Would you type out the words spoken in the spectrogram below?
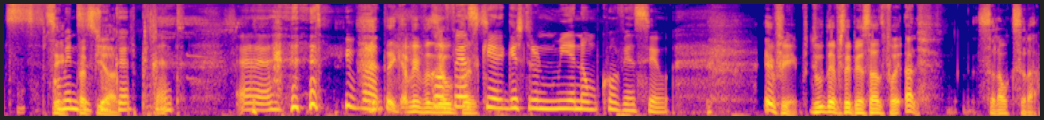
Sim, com menos pior. açúcar, portanto. ah, e pronto. Que Confesso que a gastronomia não me convenceu. Enfim, tu deves ter pensado foi, olha, será o que será?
